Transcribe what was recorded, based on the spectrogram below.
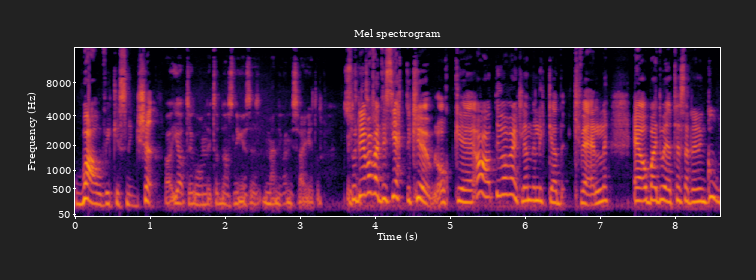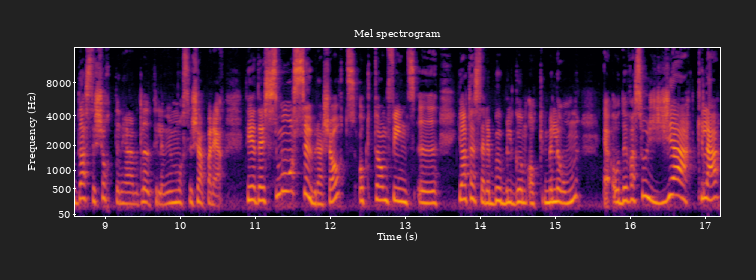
wow vilken snygg tjej. Jag tycker hon är typ den snyggaste människan i Sverige typ. Så det var faktiskt jättekul och eh, ja, det var verkligen en lyckad kväll. Eh, och by the way, jag testade den godaste shotten i hela mitt liv till er. Vi måste köpa det. Det heter små sura shots och de finns i, jag testade bubbelgum och melon eh, och det var så jäkla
